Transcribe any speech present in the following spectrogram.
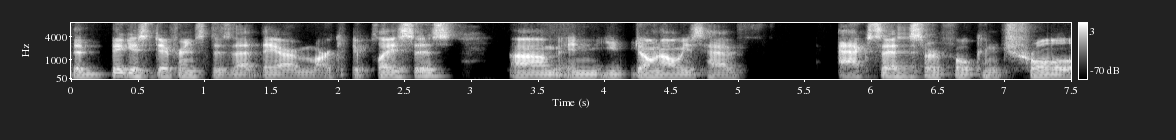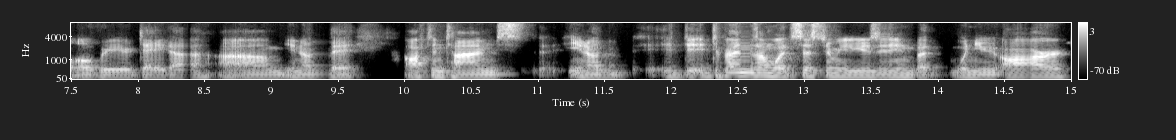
the biggest difference is that they are marketplaces um, and you don't always have access or full control over your data. Um, you know, they oftentimes, you know, it, it depends on what system you're using, but when you are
